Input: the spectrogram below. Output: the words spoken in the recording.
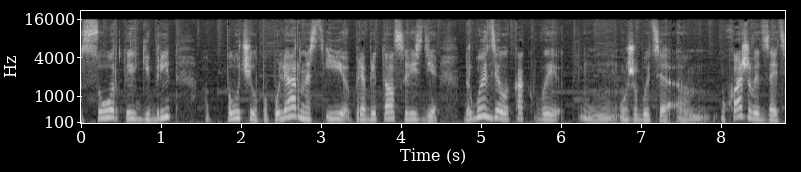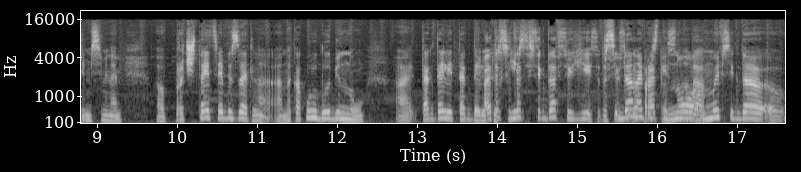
сорт, их гибрид получил популярность и приобретался везде. Другое дело, как вы уже будете эм, ухаживать за этими семенами, э, прочитайте обязательно, на какую глубину, и так далее, и так далее. А То это, кстати, есть... всегда все есть, это всегда, всегда написано, прописано. Но да. мы всегда э,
